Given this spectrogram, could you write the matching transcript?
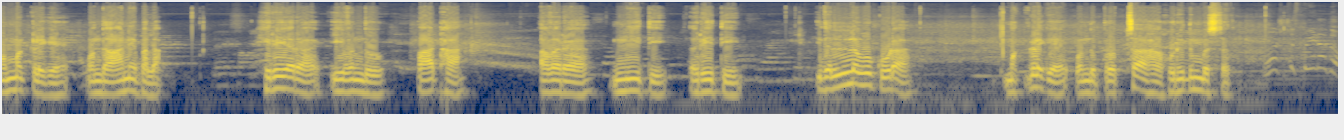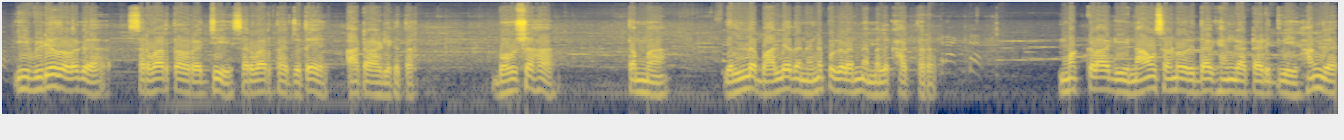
ಮೊಮ್ಮಕ್ಕಳಿಗೆ ಒಂದು ಆನೆ ಬಲ. ಹಿರಿಯರ ಈ ಒಂದು ಪಾಠ ಅವರ ನೀತಿ, ರೀತಿ ಇದೆಲ್ಲವೂ ಕೂಡ ಮಕ್ಕಳಿಗೆ ಒಂದು ಪ್ರೋತ್ಸಾಹ ಹುರಿದುಂಬಿಸ್ತದೆ. ಈ ವಿಡಿಯೋದೊಳಗೆ ಸರ್ವಾರ್ಥ ಅವ್ರ ಅಜ್ಜಿ, ಸರ್ವಾರ್ಥ ಜೊತೆ ಆಟ ಆಡ್ಲಿಕತ್ತಾರ. ಬಹುಶಃ ತಮ್ಮ ಎಲ್ಲ ಬಾಲ್ಯದ ನೆನಪುಗಳನ್ನು ಮೆಲಕ್ ಹಾಕ್ತಾರೆ. ಮಕ್ಕಳಾಗಿ ನಾವು ಸಣ್ಣವರಿದ್ದಾಗ ಹೆಂಗೆ ಆಟ ಆಡಿದ್ವಿ, ಹಂಗೆ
